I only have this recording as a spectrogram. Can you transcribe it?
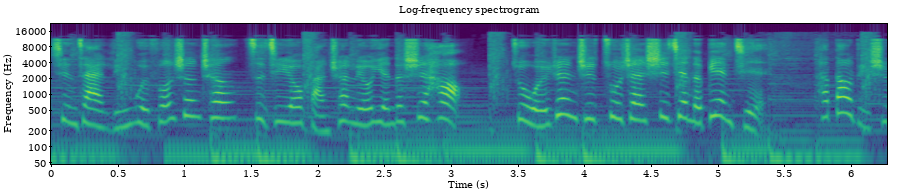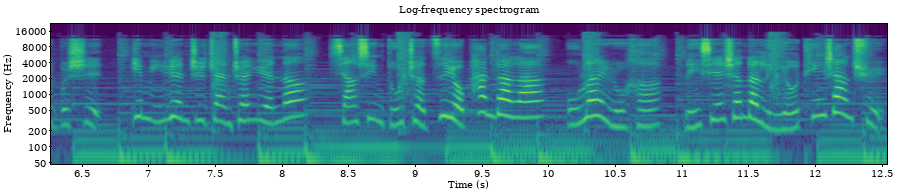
现在林伟峰声称自己有反串留言的嗜好。作为认知作战事件的辩解，他到底是不是一名认知战专员呢？相信读者自有判断啦。无论如何，林先生的理由听上去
